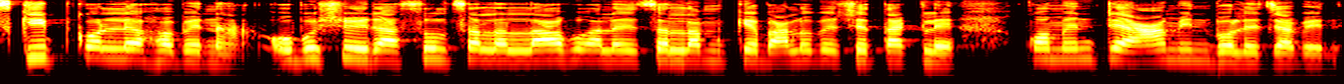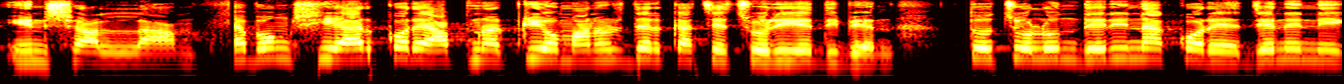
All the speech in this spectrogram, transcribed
স্কিপ করলে হবে না। অবশ্যই রাসূল সাল্লাল্লাহু আলাইহি সাল্লামকে ভালোবেসে থাকলে কমেন্টে আমিন বলে যাবেন ইনশাল্লাহ এবং শেয়ার করে আপনার প্রিয় মানুষদের কাছে ছড়িয়ে দিবেন। তো চলুন দেরি না করে জেনে নিই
